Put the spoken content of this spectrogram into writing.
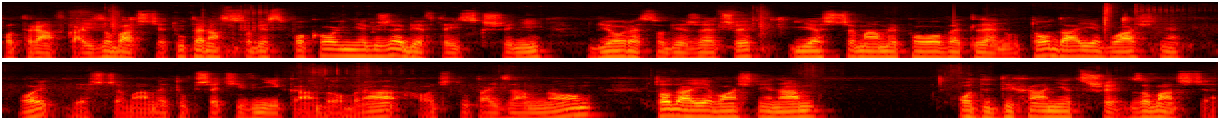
potrawka. I zobaczcie, tu teraz sobie spokojnie grzebię w tej skrzyni, biorę sobie rzeczy i jeszcze mamy połowę tlenu. To daje właśnie... Oj, jeszcze mamy tu przeciwnika. Dobra, chodź tutaj za mną. To daje właśnie nam oddychanie 3. Zobaczcie.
